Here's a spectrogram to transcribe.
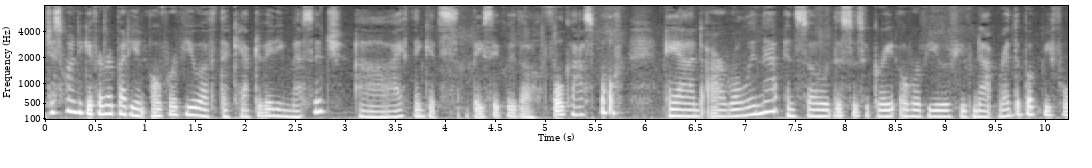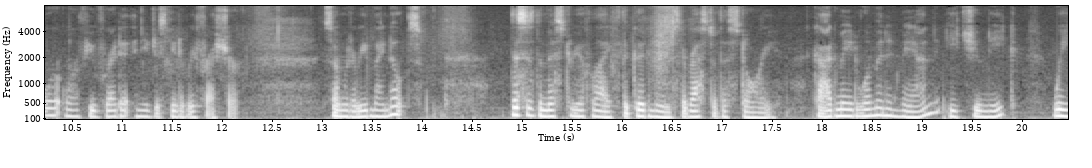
I just wanted to give everybody an overview of the captivating message. Uh, I think it's basically the full gospel and our role in that. And so this is a great overview if you've not read the book before or if you've read it and you just need a refresher. So I'm going to read my notes. This is the mystery of life, the good news, the rest of the story. God made woman and man, each unique. We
